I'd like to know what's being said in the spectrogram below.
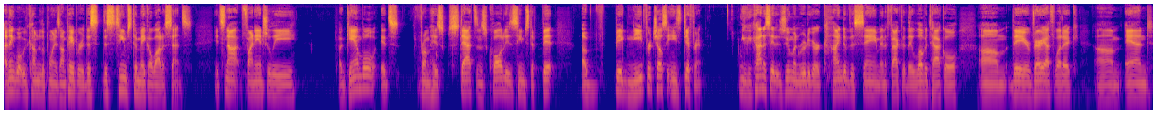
I think what we've come to the point is on paper this this seems to make a lot of sense. It's not financially a gamble. It's from his stats and his qualities seems to fit a big need for Chelsea, and he's different. You could kind of say that Zouma and Rudiger are kind of the same in the fact that they love a tackle. Um, they are very athletic, um, and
